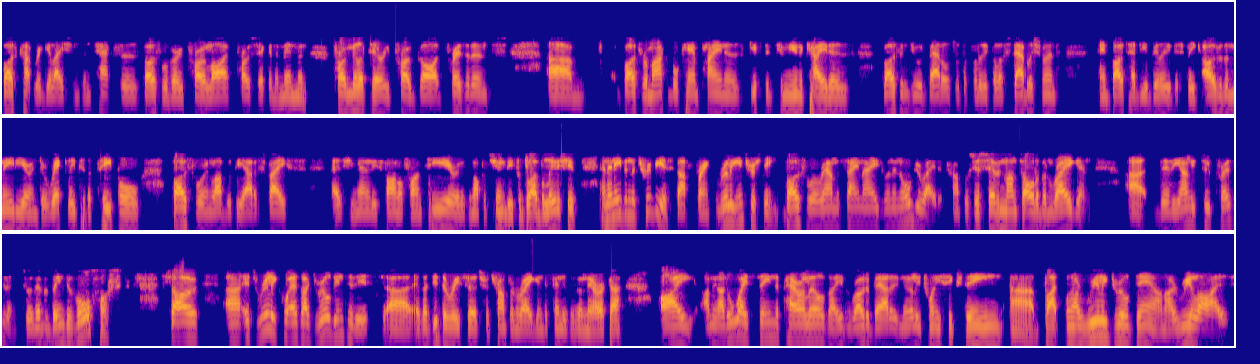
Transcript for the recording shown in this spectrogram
Both cut regulations and taxes. Both were very pro-life, pro-Second Amendment pro military, pro God presidents, um, both remarkable campaigners, gifted communicators, both endured battles with the political establishment, and both had the ability to speak over the media and directly to the people. Both were in love with the outer space as humanity's final frontier and as an opportunity for global leadership. And then even the trivia stuff, Frank, really interesting. Both were around the same age when inaugurated. Trump was just seven months older than Reagan. Uh, they're the only two presidents to have ever been divorced. So uh, it's really as I drilled into this, uh, as I did the research for Trump and Reagan, Defenders of America. I, I mean, I'd always seen the parallels. I even wrote about it in early 2016. Uh, but when I really drilled down, I realized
